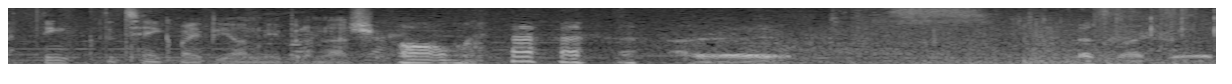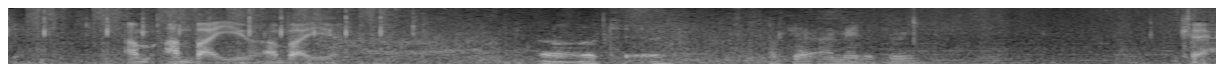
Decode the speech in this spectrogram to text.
I think the tank might be on me, but I'm not sure. Oh. Alright. That's not good. I'm, I'm by you, I'm by you. Oh, okay. Okay, I made it through. Okay.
